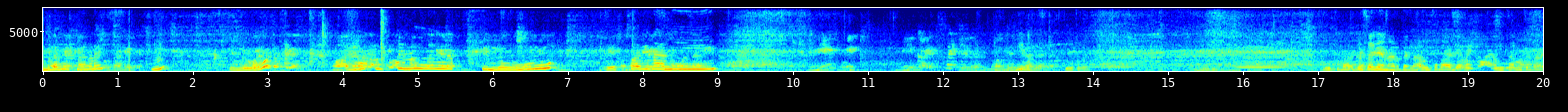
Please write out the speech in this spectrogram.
मला भेटणार नाही? हं? पिल्लू? हं? पिल्लू? पिल्लू? एक परी राणी. कसं घेणार त्याला? आमचं बाळ द्यावे आमचं आमचं बाळ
